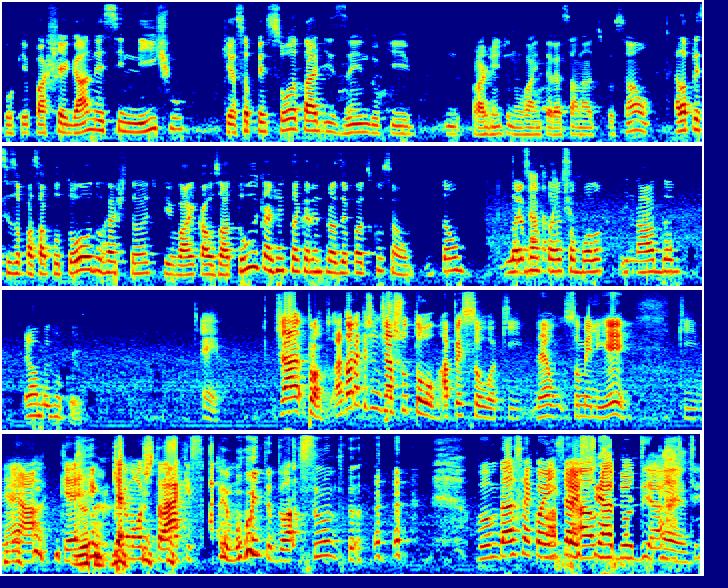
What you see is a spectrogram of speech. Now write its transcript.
Porque para chegar nesse nicho que essa pessoa tá dizendo que pra gente não vai interessar na discussão, ela precisa passar por todo o restante que vai causar tudo que a gente tá querendo trazer para discussão. Então, levantar Exatamente. essa bola e nada é a mesma coisa. É. Já, pronto. Agora que a gente já chutou a pessoa aqui, né, o sommelier, que né, a, quer, quer mostrar que sabe muito do assunto, vamos dar sequência o apreciador ao... de é. arte.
